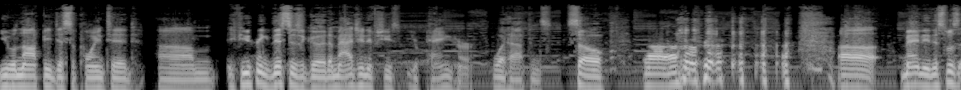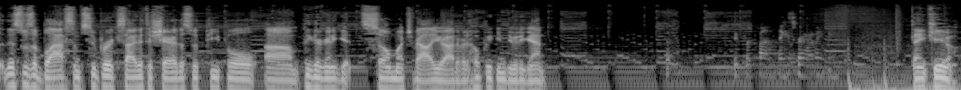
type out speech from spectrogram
you will not be disappointed. Um, if you think this is good, imagine if she's you're paying her. What happens? So, uh, uh, Mandi, this was this was a blast. I'm super excited to share this with people. Um, I think they're going to get so much value out of it. Hope we can do it again. Thank you.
